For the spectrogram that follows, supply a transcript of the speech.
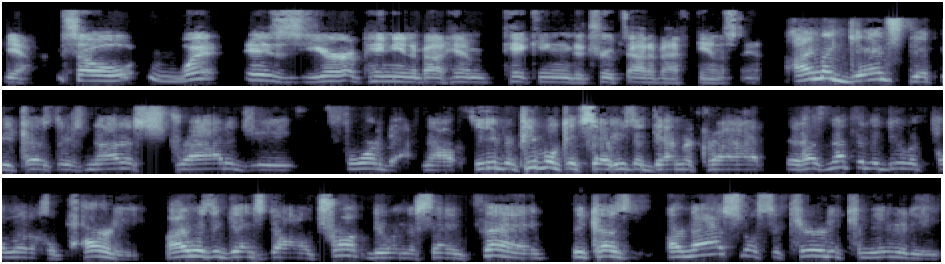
Yeah. So what is your opinion about him taking the troops out of Afghanistan? I'm against it because there's not a strategy for that. Now, even people could say he's a Democrat. It has nothing to do with political party. I was against Donald Trump doing the same thing because our national security community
